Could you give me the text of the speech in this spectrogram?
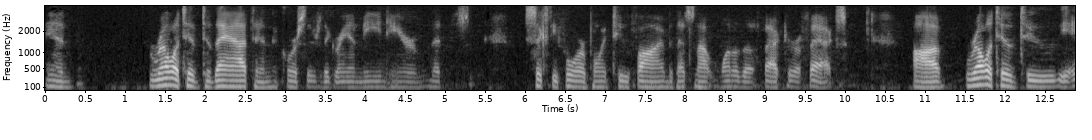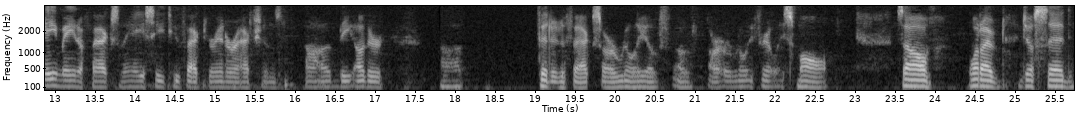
and relative to that, and of course there's the grand mean here, that's 64.25, but that's not one of the factor effects. Uh, relative to the A main effects and the AC two-factor interactions, uh, the other uh, fitted effects are really of, of, are really fairly small. So what I've just said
